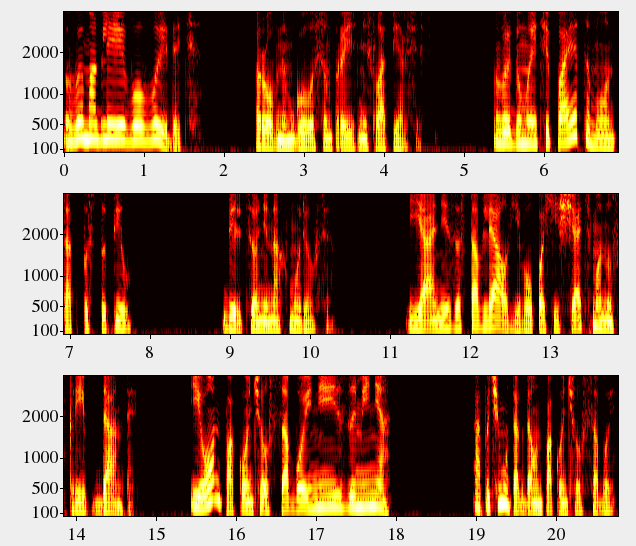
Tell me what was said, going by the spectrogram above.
«Вы могли его выдать», — ровным голосом произнесла Персис. «Вы думаете, поэтому он так поступил?» Бельцони нахмурился. Я не заставлял его похищать манускрипт Данте. И он покончил с собой не из-за меня. А почему тогда он покончил с собой?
